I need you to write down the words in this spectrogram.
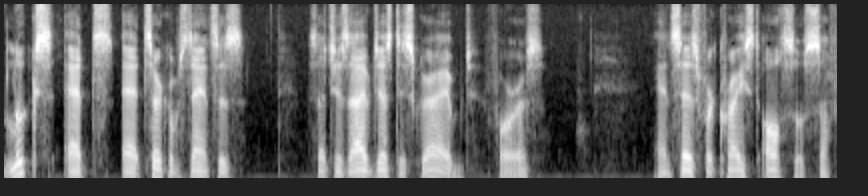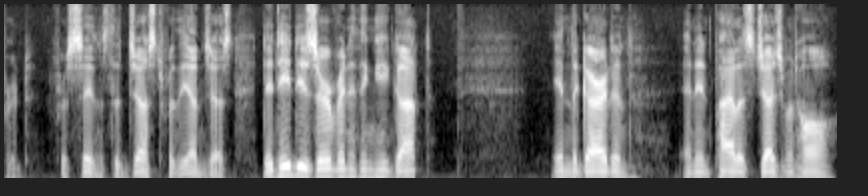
looks at at circumstances such as I've just described for us and says for Christ also suffered for sins the just for the unjust. Did he deserve anything he got in the garden and in Pilate's judgment hall?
